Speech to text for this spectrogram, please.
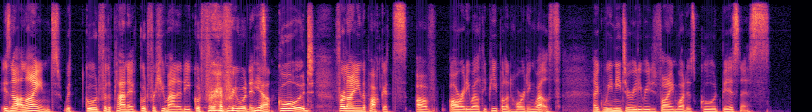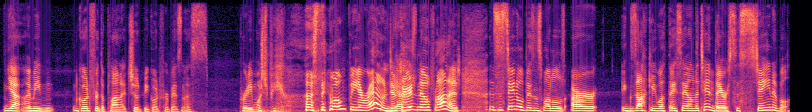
is not aligned with good for the planet, good for humanity, good for everyone. It's Yeah. good for lining the pockets of already wealthy people and hoarding wealth. Like, we need to really redefine what is good business. Yeah, I mean, good for the planet should be good for business, pretty much because they won't be around if Yeah. there's no planet. And sustainable business models are exactly what they say on the tin. They are sustainable.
